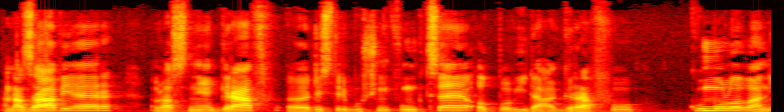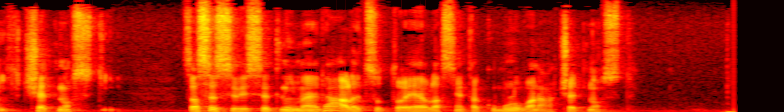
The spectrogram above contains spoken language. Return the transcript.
A na závěr vlastně graf eh, distribuční funkce odpovídá grafu kumulovaných četností. Zase si vysvětlíme dále, co to je vlastně ta kumulovaná četnost.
